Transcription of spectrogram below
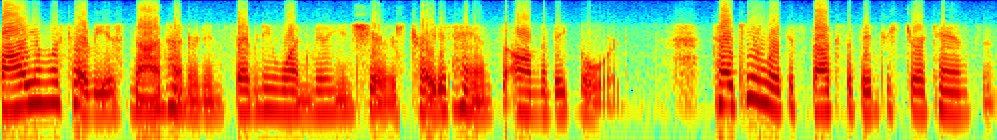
Volume was heavy as 971 million shares traded hands on the big board. Taking a look at stocks of interest to Arkansans.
